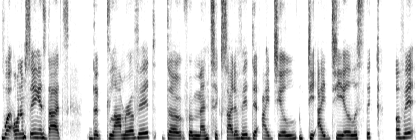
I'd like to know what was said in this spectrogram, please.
What what I'm saying is that the glamour of it, the romantic side of it, the ideal the idealistic of it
